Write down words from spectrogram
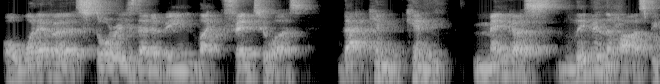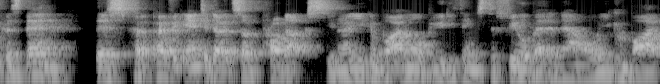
or whatever stories that are being like fed to us, that can, can make us live in the past because then there's per- perfect antidotes of products. You know, you can buy more beauty things to feel better now, or you can buy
